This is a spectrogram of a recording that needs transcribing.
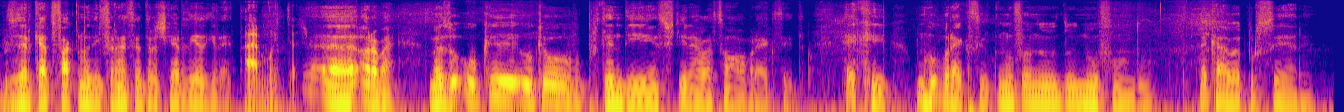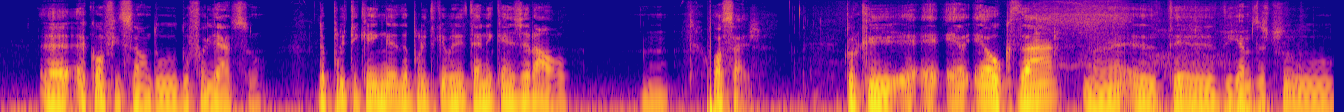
dizer que há de facto uma diferença entre a esquerda e a direita. Há muitas. Uh, ora bem, mas o, o, que, o que eu pretendia insistir em relação ao Brexit é que o Brexit, no, no, no fundo, acaba por ser a, a confissão do, do falhaço da política, da política britânica em geral. Hum. Ou seja, porque é, é, é o que dá, é? digamos, as, o,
